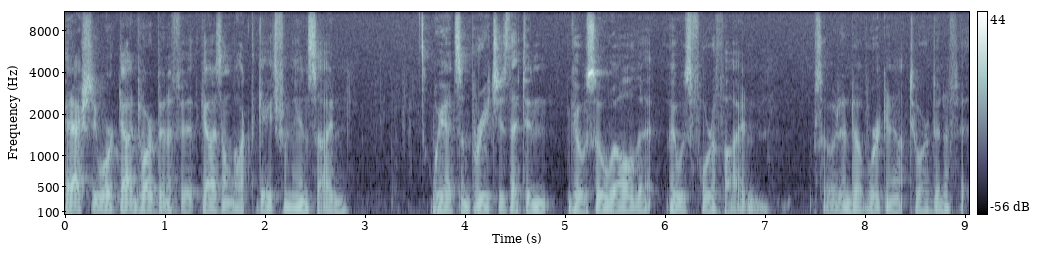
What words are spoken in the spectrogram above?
it actually worked out into our benefit. The guys unlocked the gates from the inside and we had some breaches that didn't go so well that it was fortified and so it ended up working out to our benefit.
